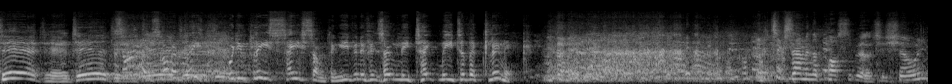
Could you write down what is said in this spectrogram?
Dear, dear, dear, dear. Simon, dear, Simon, dear, please, dear. would you please say something, even if it's only take me to the clinic? Let's examine the possibilities, shall we?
